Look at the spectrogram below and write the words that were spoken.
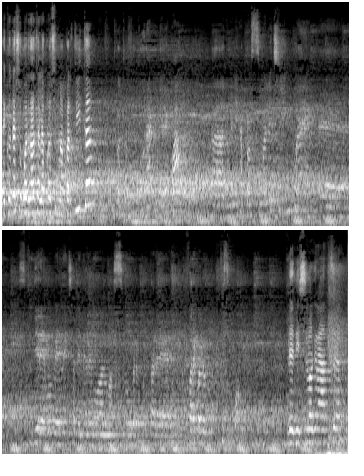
Ecco, adesso guardate la prossima partita. contro Futura che viene qua eh, domenica prossima alle 5 e studieremo bene, ci alleneremo al massimo per portare, fare quello che si può. Benissimo, grazie.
